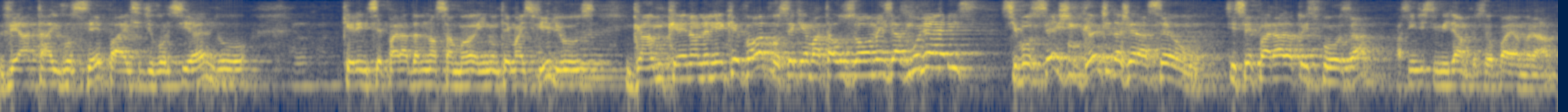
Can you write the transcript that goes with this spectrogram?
Veatá e você, pai, se divorciando, querendo separar da nossa mãe e não ter mais filhos. Você quer matar os homens e as mulheres. Se você, gigante da geração, se separar da tua esposa, assim disse Miriam para o seu pai Amram,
